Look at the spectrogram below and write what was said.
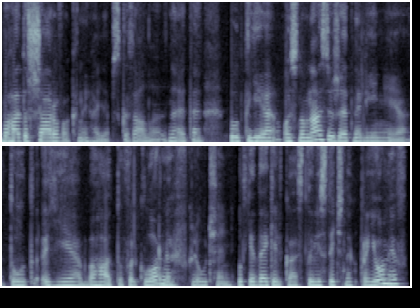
Багатошарова книга, я б сказала. Знаєте, тут є основна сюжетна лінія, тут є багато фольклорних включень, тут є декілька стилістичних прийомів,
